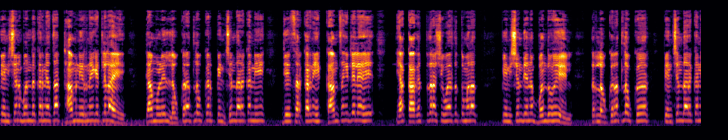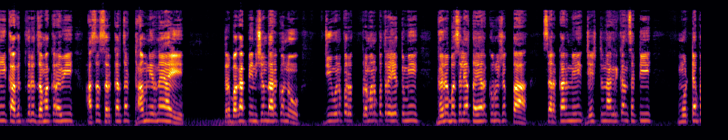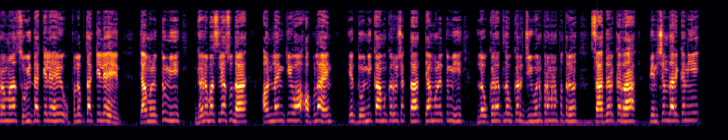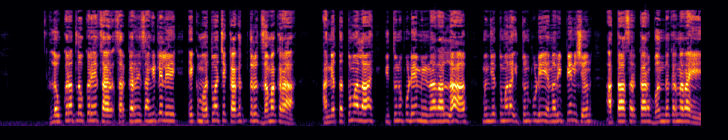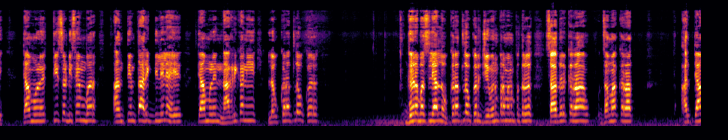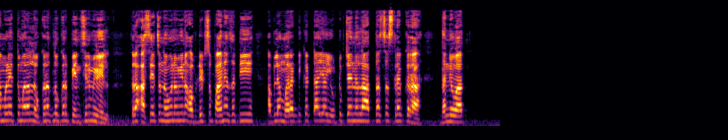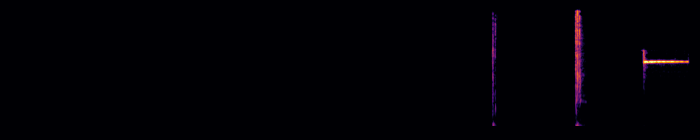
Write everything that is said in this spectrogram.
पेन्शन बंद करण्याचा ठाम निर्णय घेतलेला आहे. त्यामुळे लवकरात लवकर पेन्शनधारकांनी जे सरकारने हे काम सांगितलेले आहे ह्या कागदपत्राशिवाय तर तुम्हाला पेन्शन देणं बंद होईल. तर लवकरात लवकर पेन्शनधारकांनी ही कागदपत्रे जमा करावी असा सरकारचा ठाम निर्णय आहे. तर बघा पेन्शनधारकांनो जीवन पर- प्रमाणपत्र हे तुम्ही घर बसल्या तयार करू शकता. सरकारने ज्येष्ठ नागरिकांसाठी मोठ्या प्रमाणात सुविधा केल्या आहे उपलब्धता केल्या आहेत. त्यामुळे तुम्ही घर बसल्या सुद्धा ऑनलाईन किंवा ऑफलाईन हे दोन्ही काम करू शकता. त्यामुळे तुम्ही लवकरात लवकर जीवन प्रमाणपत्र सादर करा. पेन्शनधारकांनी लवकरात लवकर हे सा- सरकारने सांगितलेले एक महत्त्वाचे कागदपत्र जमा करा. अन्यथा तुम्हाला इथून पुढे मिळणारा लाभ म्हणजे तुम्हाला इथून पुढे येणारी पेन्शन आता सरकार बंद करणार आहे. त्यामुळे तीस डिसेंबर अंतिम तारीख दिलेली आहे. त्यामुळे नागरिकांनी लवकरात लवकर घर बसल्या लवकरात लवकर जीवन प्रमाणपत्र सादर करा जमा करा. आणि त्यामुळे तुम्हाला लवकरात लवकर पेन्शन मिळेल. तर असेच नवनवीन अपडेट्स पाहण्यासाठी आपल्या मराठी कट्टा या युट्यूब चॅनलला आत्ताच सबस्क्राईब करा. धन्यवाद.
